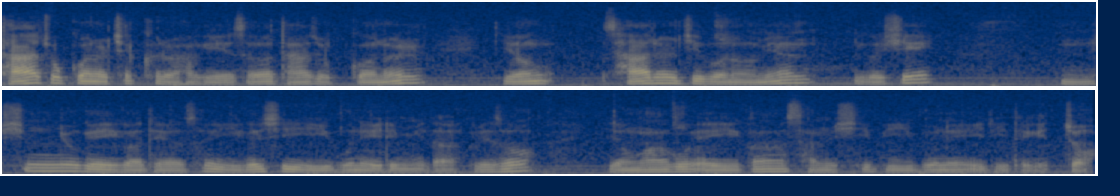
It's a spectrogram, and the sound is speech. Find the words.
다 조건을 체크를 하기 위해서 다 조건을 0, 4를 집어넣으면 이것이 음, 16a가 되어서 이것이 2분의 1입니다. 그래서 0하고 a가 32분의 1이 되겠죠.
